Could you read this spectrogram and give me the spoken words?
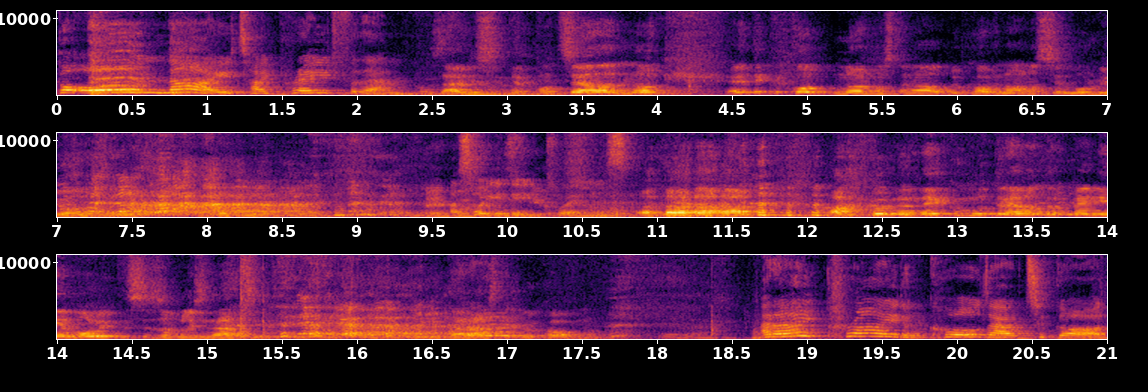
But all night I prayed for them. Замислите, по цела ноќ, ете како норма станала духовна, она се молила за нив. That's what you need, twins. Ако на некому треба трпение, молите се за близнаци. Или да расте духовно. And I cried and called out to God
